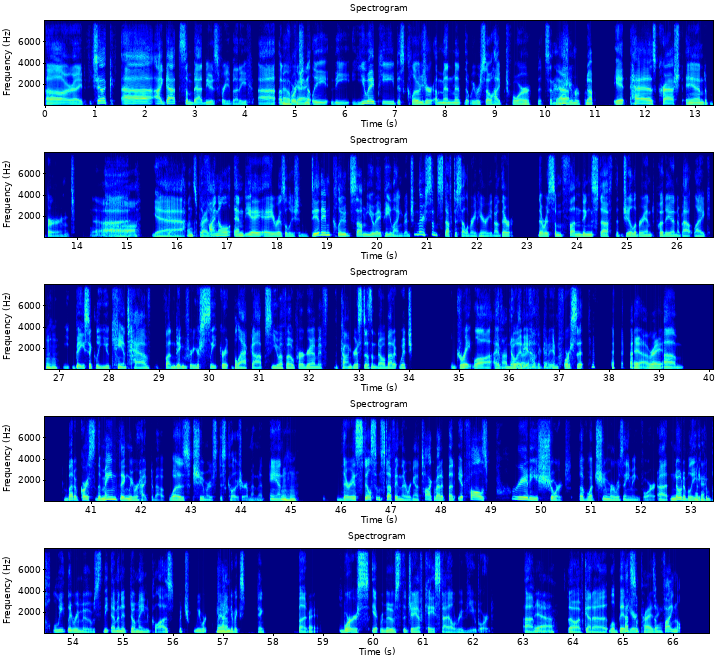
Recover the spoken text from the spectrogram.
All right, Chuck. Uh, I got some bad news for you, buddy. Uh, unfortunately, the UAP disclosure amendment that we were so hyped for, that Senator Yeah. Schumer put up, it has crashed and burned. Aw, Yeah. The unsurprising. final NDAA resolution did include some UAP language, and there's some stuff to celebrate here. You know, there there was some funding stuff that Gillibrand put in about like Mhm. basically you can't have funding for your secret black ops UFO program if the Congress doesn't know about it. Which great law. I have no idea how they're going to enforce it. yeah, right. Um, but of course, the main thing we were hyped about was Schumer's disclosure amendment, and Mhm. there is still some stuff in there. We're going to talk about it, but it falls pretty short of what Schumer was aiming for. Uh, notably, Okay. it completely removes the eminent domain clause, which we were Yeah. kind of expecting. But Right. worse, it removes the JFK style review board. Um, yeah, So I've got a little bit that's here. surprising. The final.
